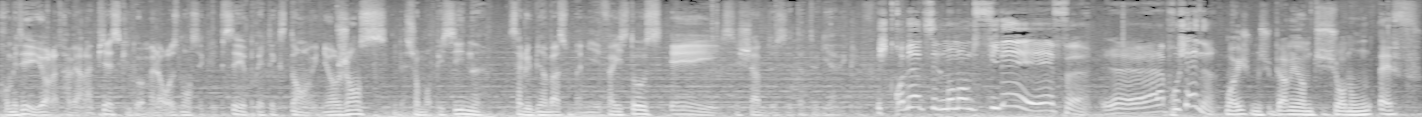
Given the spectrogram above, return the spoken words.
Prométhée hurle à travers la pièce qu'il doit malheureusement s'éclipser, prétextant une urgence. Il a sûrement piscine, salue bien bas son ami Héphaïstos et il s'échappe de cet atelier avec le feu. Je crois bien que c'est le moment de filer, F. Euh, à la prochaine. Oui, je me suis permis un petit surnom, F,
